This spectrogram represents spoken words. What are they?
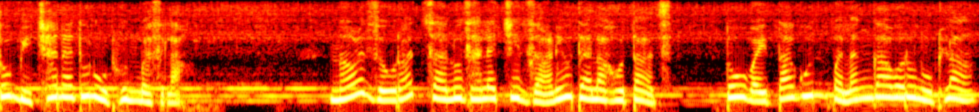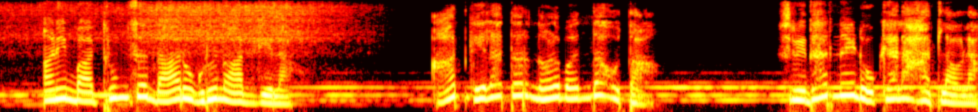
तो बिछाण्यातून उठून बसला. नळ जोरात चालू झाल्याची जाणीव त्याला होताच तो वैतागून पलंगावरून उठला आणि बाथरूमचं दार उघडून आत गेला. आत गेला तर नळ बंद होता. श्रीधरने डोक्याला हात लावला.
